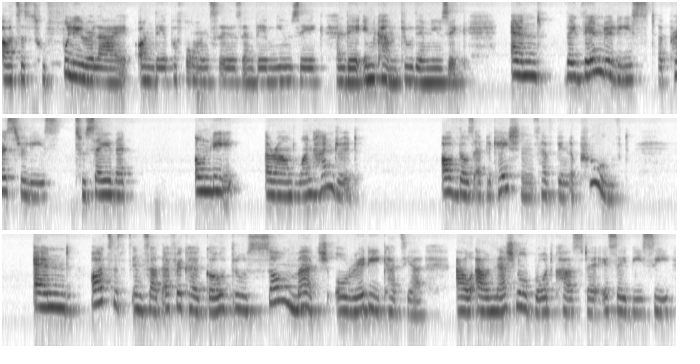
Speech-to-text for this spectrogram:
artists who fully rely on their performances and their music and their income through their music. And they then released a press release to say that only around 100 of those applications have been approved. And artists in South Africa go through so much already, Katya. Our, our national broadcaster, SABC,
